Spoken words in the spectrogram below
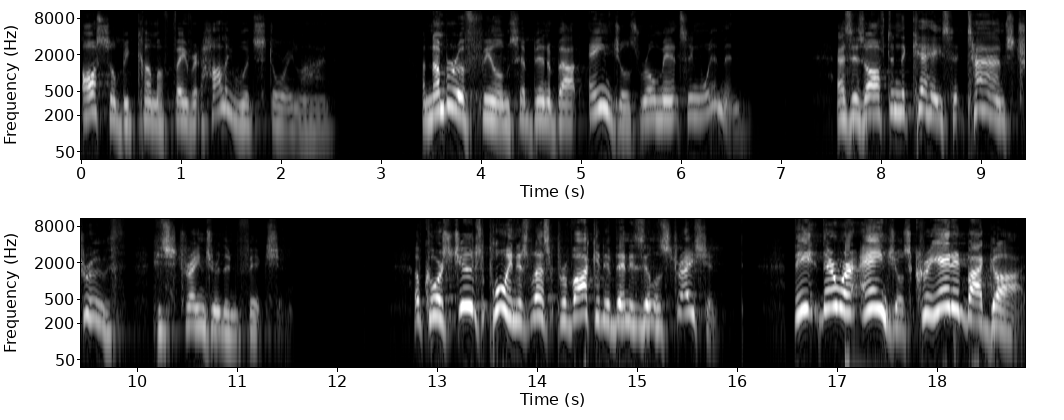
also become a favorite Hollywood storyline. A number of films have been about angels romancing women. As is often the case, at times truth is stranger than fiction. Of course, Jude's point is less provocative than his illustration. The, there were angels created by God.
